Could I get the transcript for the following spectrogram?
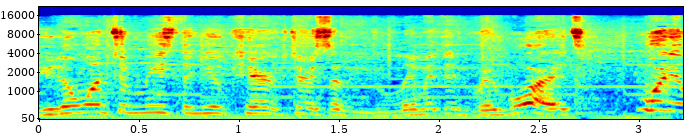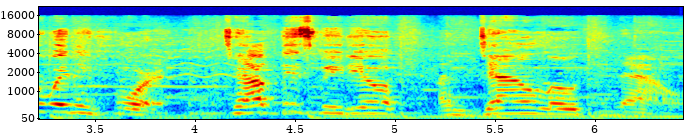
You don't want to miss the new characters and limited rewards? What are you waiting for? Tap this video and download now.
